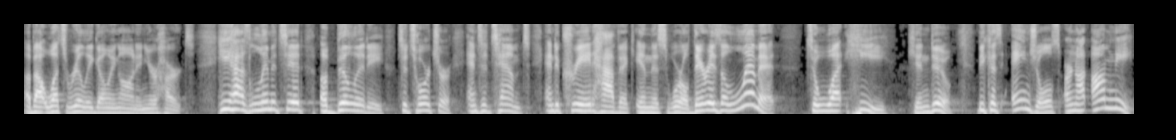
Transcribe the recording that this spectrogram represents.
about what's really going on in your heart. He has limited ability to torture and to tempt and to create havoc in this world. There is a limit to what he can do because angels are not omni.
